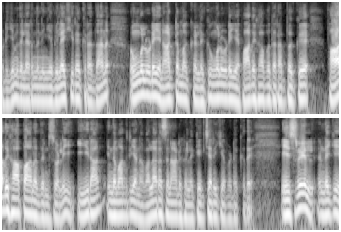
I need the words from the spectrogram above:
முடியும். இதிலிருந்து நீங்கள் விலகி இருக்கிறது தான். உங்களுடைய நாட்டு மக்களுக்கு உங்களுடைய பாதுகாப்பு தரப்புக்கு பாதுகாப்பு பாதுகாப்பானதுன்னு சொல்லி ஈரான் இந்த மாதிரியான வல்லரசு நாடுகளுக்கு எச்சரிக்கை விடுக்குது. இஸ்ரேல் இன்னைக்கு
